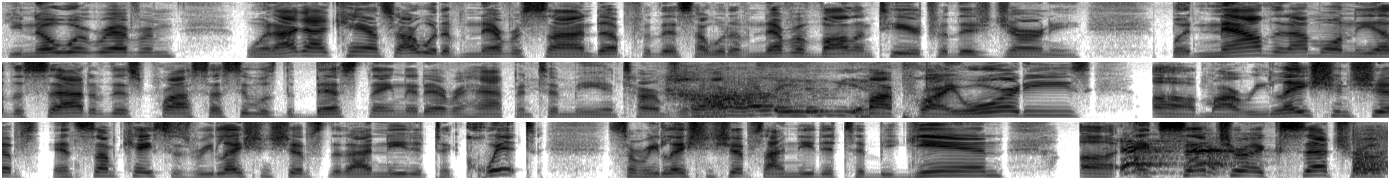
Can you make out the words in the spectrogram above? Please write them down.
you know what, Reverend? When I got cancer, I would have never signed up for this. I would have never volunteered for this journey. But now that I'm on the other side of this process, it was the best thing that ever happened to me in terms of my, my priorities, uh, my relationships, in some cases, relationships that I needed to quit, some relationships I needed to begin, uh, et cetera, et cetera.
